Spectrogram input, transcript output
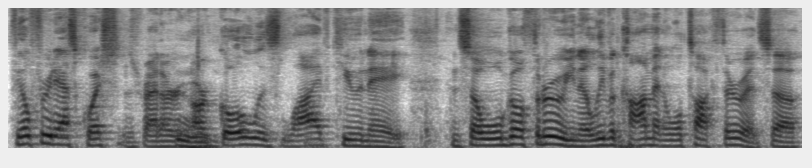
feel free to ask questions. Right, our, our goal is live Q and so we'll go through. You know, leave a comment and we'll talk through it. So.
